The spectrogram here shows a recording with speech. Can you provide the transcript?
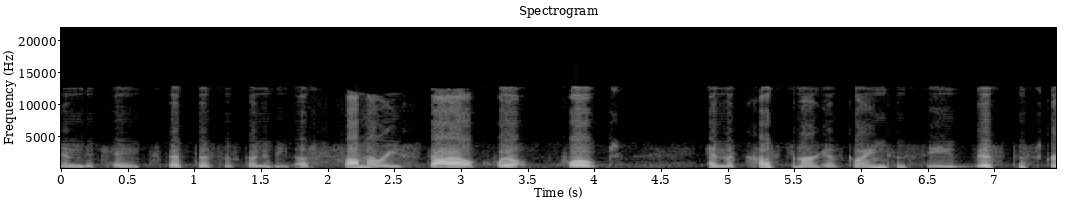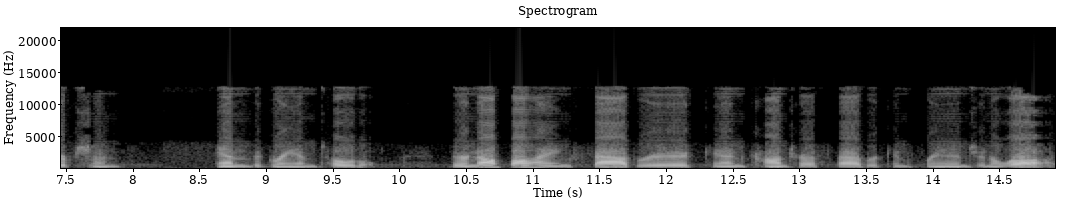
indicates that this is going to be a summary style quilt, quote. And the customer is going to see this description and the grand total. They're not buying fabric and contrast fabric and fringe and a rod.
